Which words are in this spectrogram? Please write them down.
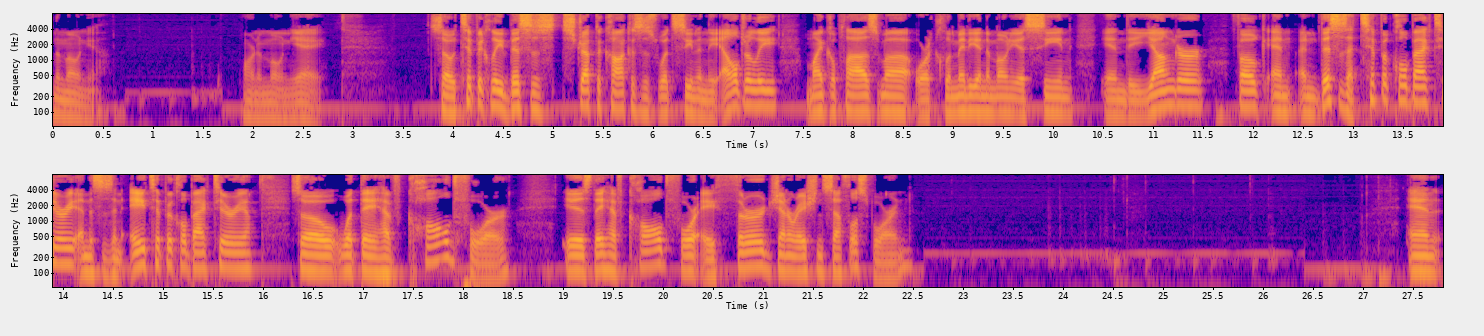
pneumonia or pneumoniae. So typically, this is streptococcus is what's seen in the elderly. Mycoplasma or chlamydia pneumonia is seen in the younger folk, and and this is a typical bacteria, and this is an atypical bacteria. So what they have called for is they have called for a third generation cephalosporin. And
